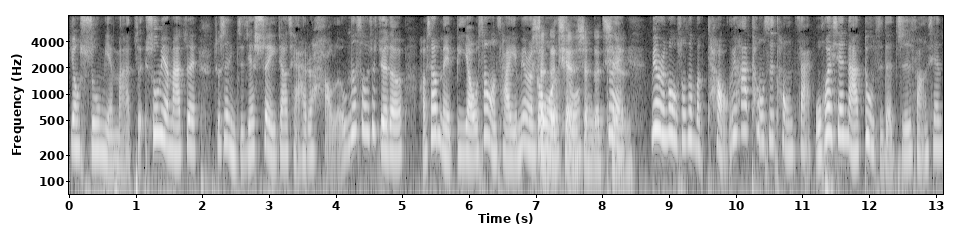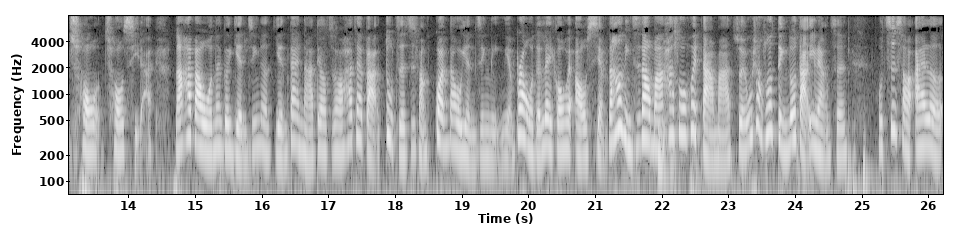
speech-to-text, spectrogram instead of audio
用舒眠麻醉。舒眠麻醉就是你直接睡一觉起来它就好了。我那时候就觉得好像没必要。我上网查也没有人跟我说，省个钱。没有人跟我说这么痛，因为它痛是痛在，我会先拿肚子的脂肪先抽抽起来，然后他把我那个眼睛的眼袋拿掉之后，他再把肚子的脂肪灌到我眼睛里面，不然我的泪沟会凹陷。然后你知道吗？他说会打麻醉，我想说顶多打一两针，我至少挨了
